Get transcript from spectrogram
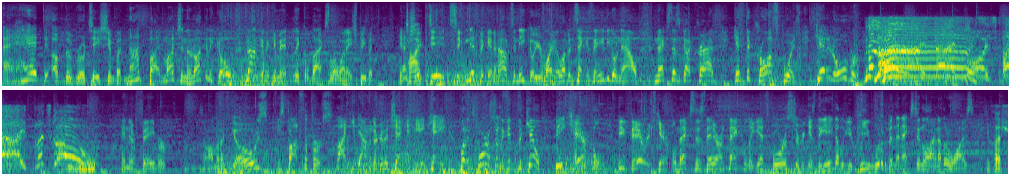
ahead of the rotation, but not by much, and they're not going to go, not going to commit. Nickelback's low on HP, but he actually Time. did significant amount to Nico. You're right, 11 seconds. They need to go now. Next has got Crad. Get the cross points. Get it over boys, fight! Let's go! in their favor. Zamina goes. He spots the first. Lackey down, and they're going to check it. AK, but it's Forrester that gets the kill. Be careful. Be very careful. Next is there, and thankfully gets Forrester because the AWP would have been the next in line otherwise. Team flash.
